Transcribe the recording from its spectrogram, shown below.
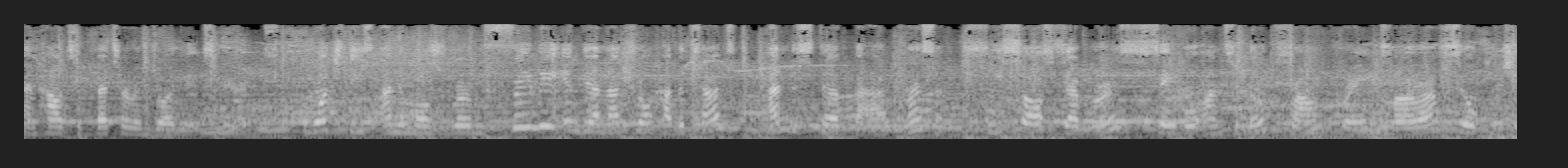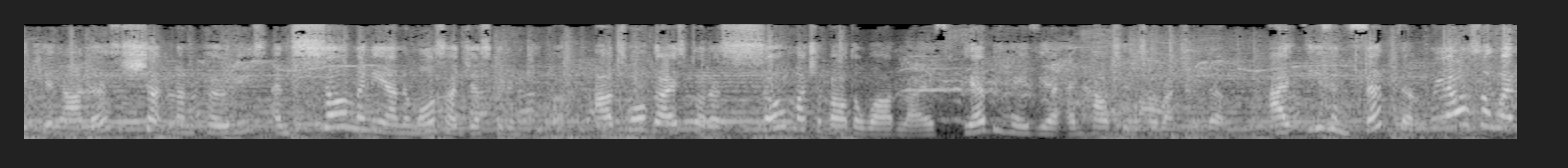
and how to better enjoy the experience. Watch these animals roam freely in their natural habitat undisturbed by our presence. We saw zebras, sable antelope, crowned crane, mara, silky chicken, nyalas, Shetland ponies, and so many animals I just couldn't keep up. Our tour guides taught us so much about the the wildlife, their behavior, and how to interact with them. I even fed them. We also went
